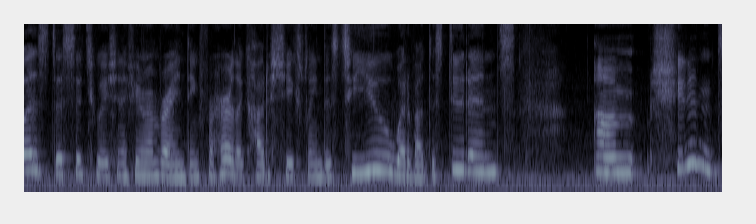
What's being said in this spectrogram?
was the situation? If you remember anything for her, like how did she explain this to you? What about the students? Um, she didn't.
